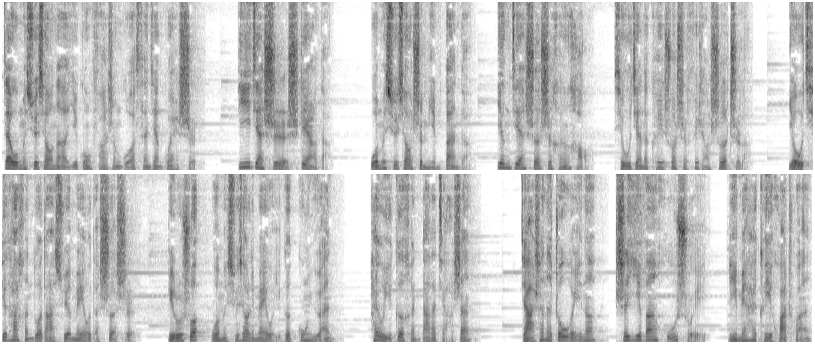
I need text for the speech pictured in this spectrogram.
在我们学校呢，一共发生过三件怪事。第一件事是这样的，我们学校是民办的，硬件设施很好，修建的可以说是非常奢侈了，有其他很多大学没有的设施。比如说，我们学校里面有一个公园。还有一个很大的假山，假山的周围呢是一湾湖水，里面还可以划船。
